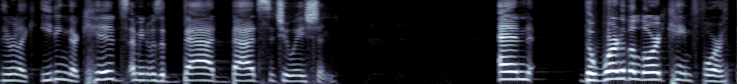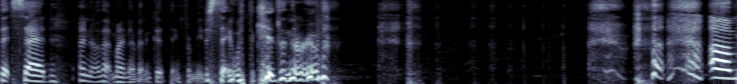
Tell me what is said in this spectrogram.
they were like eating their kids. I mean, it was a bad, bad situation. And the word of the Lord came forth that said, I know that might not have been a good thing for me to say with the kids in the room. um,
